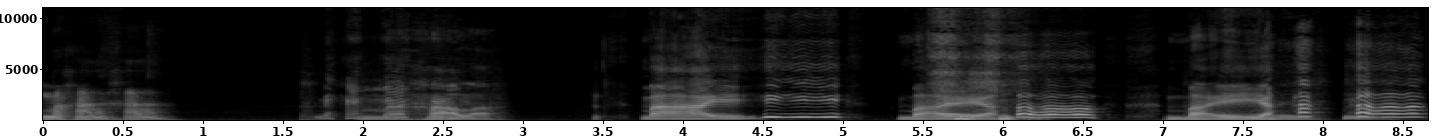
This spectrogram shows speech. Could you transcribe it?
Mahaha. Mahala. my my my.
